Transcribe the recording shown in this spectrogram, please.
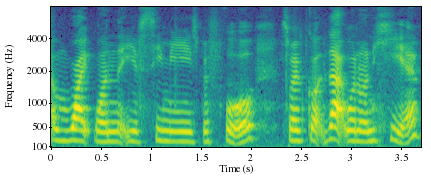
and white one that you've seen me use before. So I've got that one on here.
